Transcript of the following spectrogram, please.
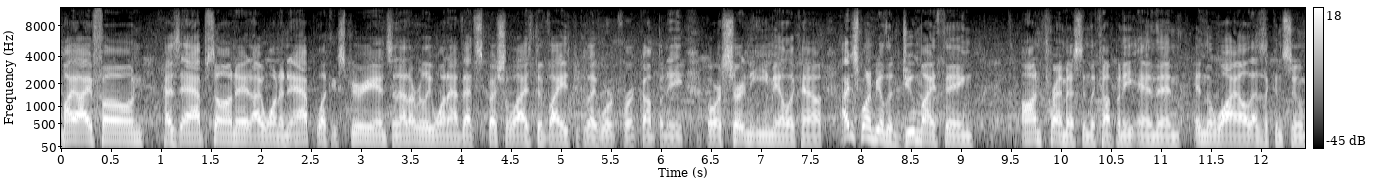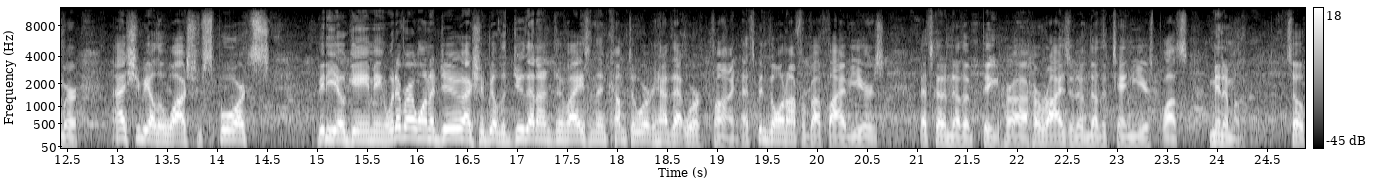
my iPhone has apps on it, I want an app-like experience, and I don't really want to have that specialized device because I work for a company or a certain email account. I just want to be able to do my thing on premise in the company and then in the wild as a consumer. I should be able to watch sports, video gaming, whatever I want to do, I should be able to do that on a device and then come to work and have that work fine. That's been going on for about five years. That's got another big uh, horizon of another 10 years plus minimum. So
